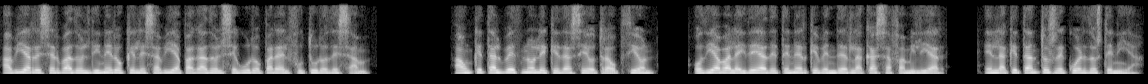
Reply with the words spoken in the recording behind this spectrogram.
había reservado el dinero que les había pagado el seguro para el futuro de Sam. Aunque tal vez no le quedase otra opción, odiaba la idea de tener que vender la casa familiar, en la que tantos recuerdos tenía.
